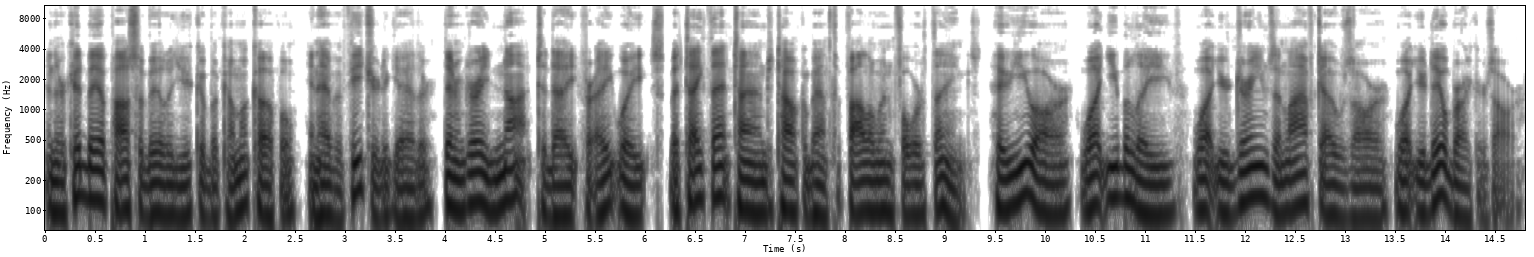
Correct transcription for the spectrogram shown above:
and there could be a possibility you could become a couple and have a future together, then agree not to date for eight weeks, but take that time to talk about the following four things who you are, what you believe, what your dreams and life goals are, what your deal breakers are.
